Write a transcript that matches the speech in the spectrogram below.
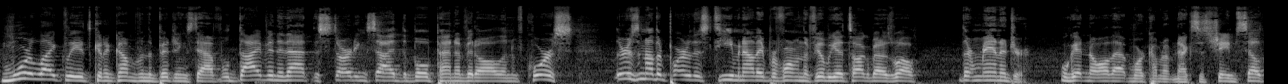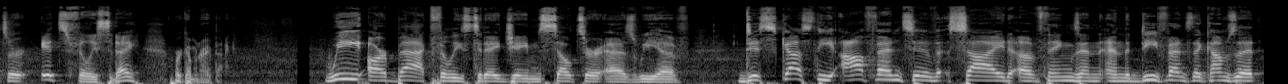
More likely, it's going to come from the pitching staff. We'll dive into that, the starting side, the bullpen of it all. And of course, there is another part of this team and how they perform in the field we got to talk about as well their manager. We'll get into all that more coming up next. It's James Seltzer. It's Phillies Today. We're coming right back. We are back, Phillies Today. James Seltzer, as we have discuss the offensive side of things and, and the defense that comes with it.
